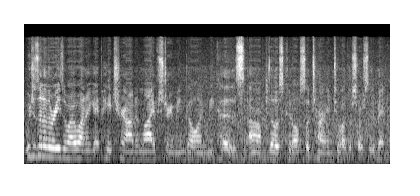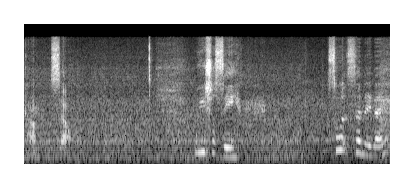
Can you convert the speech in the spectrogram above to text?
Which is another reason why I want to get Patreon and live streaming going because um, those could also turn into other sources of income. So, we shall see. So it's Sunday night.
